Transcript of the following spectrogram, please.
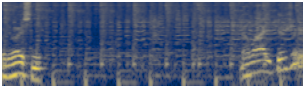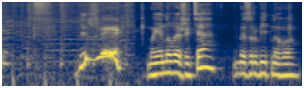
Сподіваюсь, ні. Давай, біжи. Біжи. Моє нове життя безробітного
